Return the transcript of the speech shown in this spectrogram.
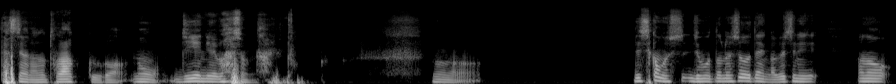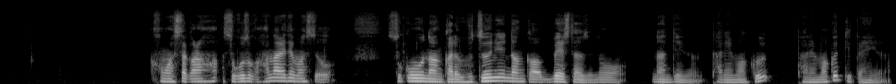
出すようなあのトラックが、の DNA バージョンがあると。うん。で、しかも地元の商店が別に、あの、浜下からそこそこ離れてますよ。そこなんかで普通になんかベイスターズの、なんていうの、垂れ幕？垂れ幕って言ったら変やな。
